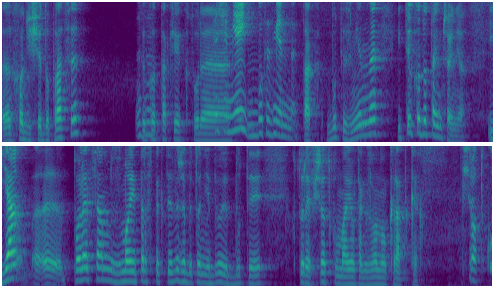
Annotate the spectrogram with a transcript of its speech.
e, chodzi się do pracy, tylko takie, które... Mhm. W sensie miej buty zmienne. Tak, buty zmienne i tylko do tańczenia. Ja e, polecam z mojej perspektywy, żeby to nie były buty, które w środku mają tak zwaną kratkę. W środku?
